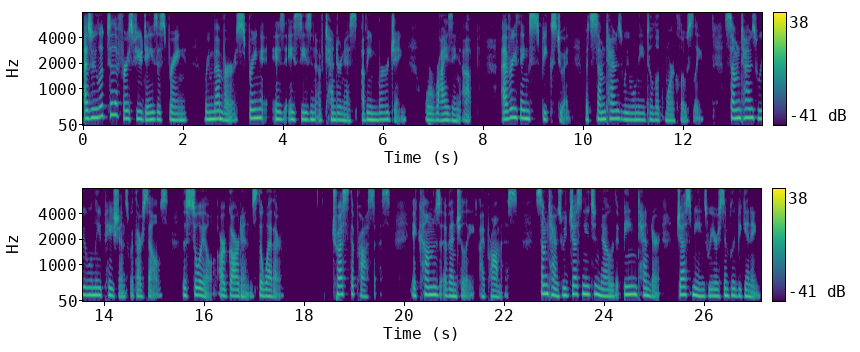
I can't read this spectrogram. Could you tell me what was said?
As we look to the first few days of spring, remember spring is a season of tenderness, of emerging or rising up. Everything speaks to it, but sometimes we will need to look more closely. Sometimes we will need patience with ourselves, the soil, our gardens, the weather. Trust the process. It comes eventually, I promise. Sometimes we just need to know that being tender just means we are simply beginning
